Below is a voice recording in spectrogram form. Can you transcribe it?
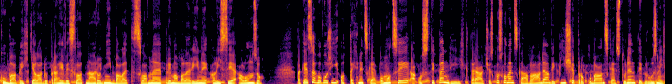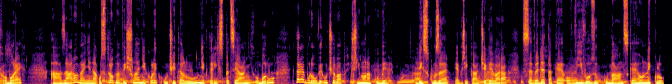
Kuba by chtěla do Prahy vyslat národní balet slavné prima baleríny Alicie Alonso. Také se hovoří o technické pomoci a o stipendiích, která československá vláda vypíše pro kubánské studenty v různých oborech a zároveň na ostrov vyšle několik učitelů některých speciálních oborů, které budou vyučovat přímo na Kubě. Diskuze, jak říká Che Guevara, se vede také o vývozu kubánského niklu.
